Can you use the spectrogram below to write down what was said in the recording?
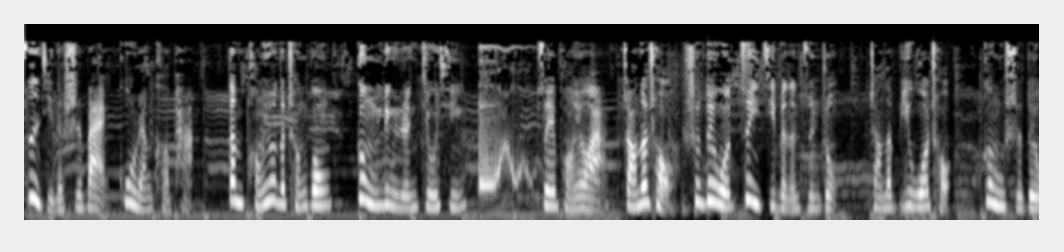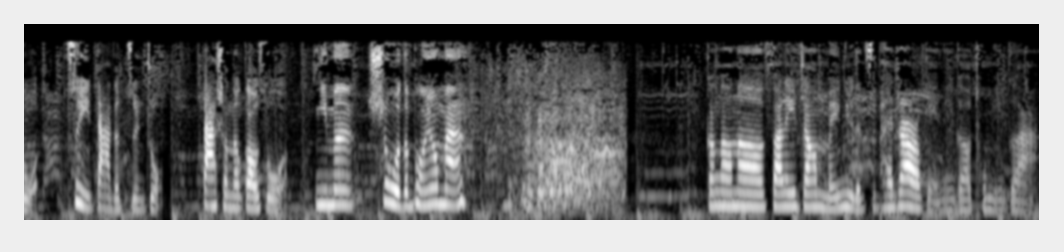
自己的失败固然可怕，但朋友的成功更令人揪心。作为朋友啊，长得丑是对我最基本的尊重，长得比我丑更是对我最大的尊重。大声的告诉我，你们是我的朋友吗？刚刚呢，发了一张美女的自拍照给那个图明哥啊，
